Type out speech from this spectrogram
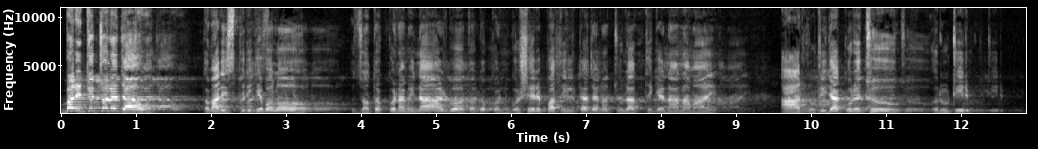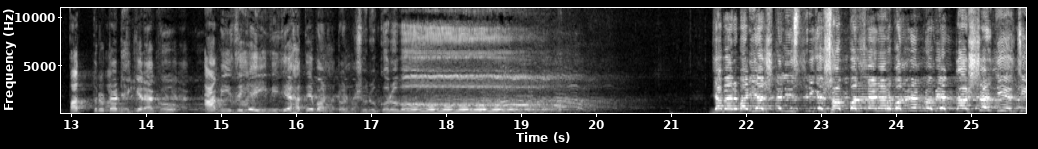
বাড়িতে চলে যাও। তোমার স্ত্রীকে বলো, যতক্ষণ আমি না আসব, ততক্ষণ গোশের পাতিলটা যেন চুলার থেকে না নামায়। আর রুটি যা করেছ, রুটির পাত্রটা ঢেকে রাখো। আমি যে এই নিজে হাতে বন্টন শুরু করব। যাবের বাড়ি আসলেন স্ত্রীকে সব বললেন, আর বললেন নবী একটা আশ্বাস দিয়েছি,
